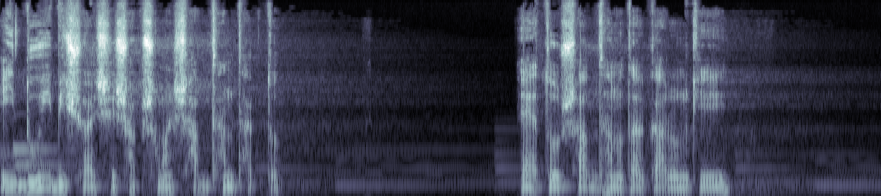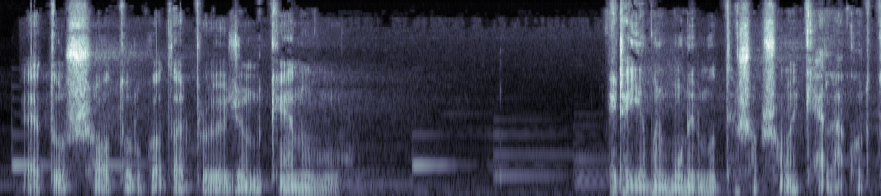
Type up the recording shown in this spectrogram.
এই দুই বিষয়ে সে সবসময় সাবধান থাকত। এত সাবধানতার কারণ কি? এত সতর্কতার প্রয়োজন কেন? এটাই আমার মনের মধ্যে সবসময় খেলা করত।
